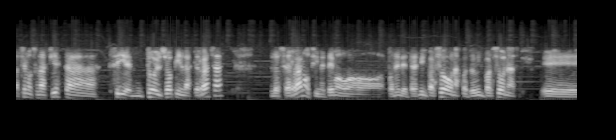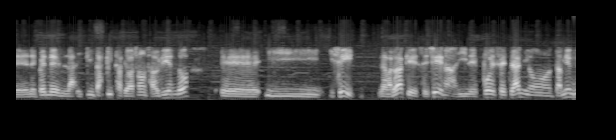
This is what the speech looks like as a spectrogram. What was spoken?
hacemos una fiesta, sí, en todo el shopping, las terrazas, lo cerramos y metemos, ponerle 3.000 personas, 4.000 personas, eh, depende de las distintas pistas que vayamos abriendo. Eh, y, sí, la verdad que se llena. Y después este año también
